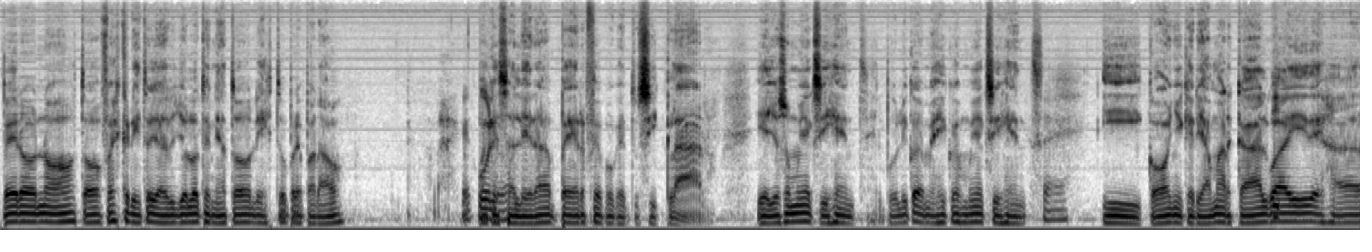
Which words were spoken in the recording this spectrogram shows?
Pero no, todo fue escrito, ya yo lo tenía todo listo, preparado. Qué para que saliera perfecto, porque tú sí, claro. Y ellos son muy exigentes, el público de México es muy exigente. Y coño, y quería marcar algo ahí, dejar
